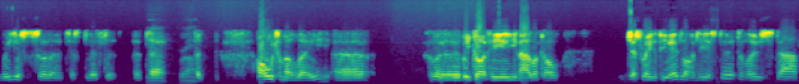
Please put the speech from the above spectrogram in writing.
we just sort of just left it at Yeah. that Right. but- ultimately, uh, uh, we got here, you know, look, I'll just read a few headlines here. Sturt to lose star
